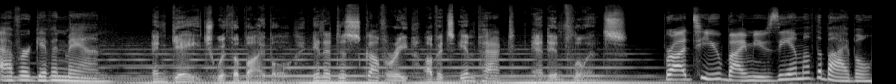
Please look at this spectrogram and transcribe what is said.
ever given man. Engage with the Bible in a discovery of its impact and influence. Brought to you by Museum of the Bible.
